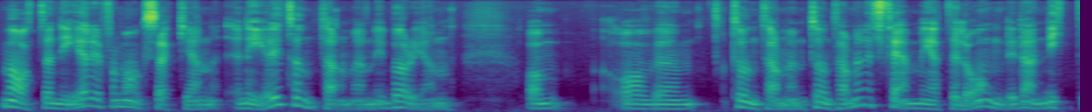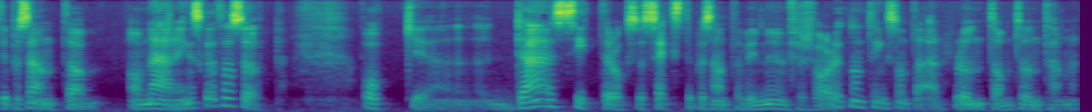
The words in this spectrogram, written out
maten ner ifrån magsäcken ner i tunntarmen i början av, av tunntarmen. Tunntarmen är fem meter lång, det är där 90 procent av, av näringen ska tas upp. Och eh, där sitter också 60 procent av immunförsvaret, någonting sånt där, runt om tunntarmen.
